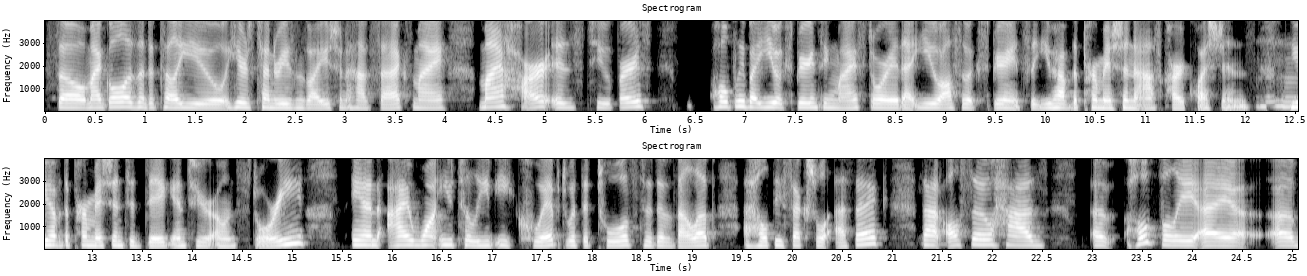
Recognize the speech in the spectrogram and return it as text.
So my goal isn't to tell you here's 10 reasons why you shouldn't have sex. My my heart is to first hopefully by you experiencing my story that you also experience that you have the permission to ask hard questions. Mm-hmm. You have the permission to dig into your own story and I want you to leave equipped with the tools to develop a healthy sexual ethic that also has a, hopefully a, a,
